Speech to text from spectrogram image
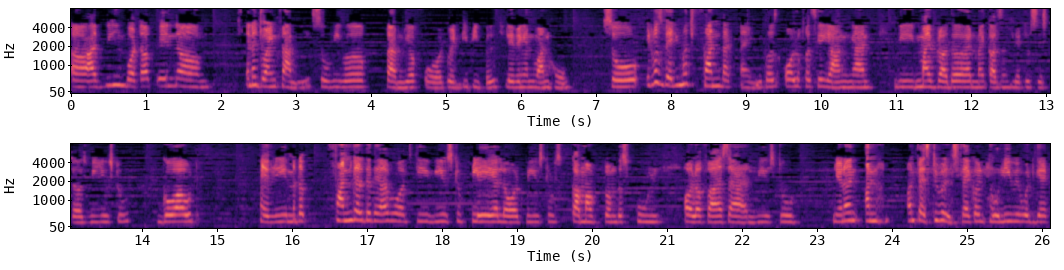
Uh, I've been brought up in um, in a joint family. So we were family of uh, 20 people living in one home. So it was very much fun that time because all of us were young and we, my brother and my cousins, little sisters, we used to go out every, मतलब फन करते थे यार बहुत कि we use to play a lot we use to come up from the school all of us and we use to you know on festivals like on Holi we would get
